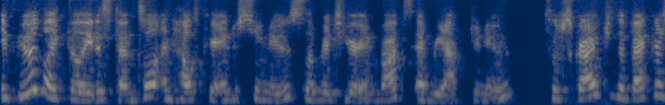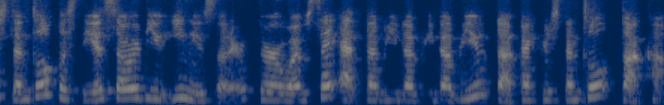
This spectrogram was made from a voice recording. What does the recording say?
If you would like the latest dental and healthcare industry news delivered to your inbox every afternoon, subscribe to the Becker's Dental plus DSO Review e newsletter through our website at www.beckersdental.com.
